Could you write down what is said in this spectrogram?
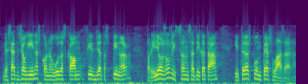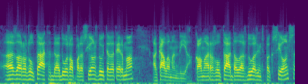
de 7 joguines conegudes com fidget spinner, perillosos i sense etiquetar, i 3 punters làser. És el resultat de dues operacions duites a terme a Calamandia. Com a resultat de les dues inspeccions,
